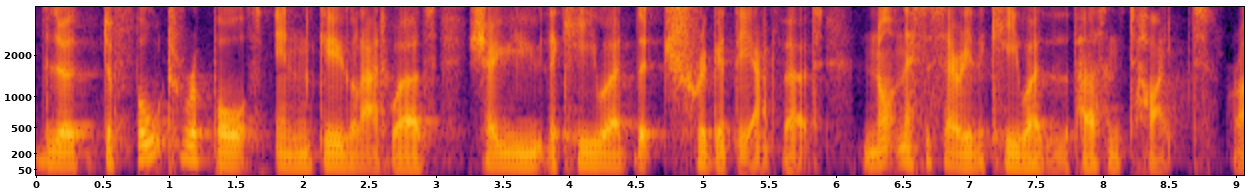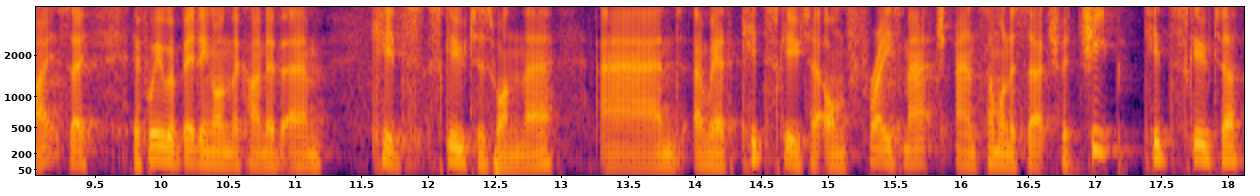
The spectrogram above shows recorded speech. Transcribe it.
The default reports in Google AdWords show you the keyword that triggered the advert, not necessarily the keyword that the person typed, right? So if we were bidding on the kind of um, kids scooters one there, and, and we had kids scooter on phrase match, and someone has searched for cheap kids scooter,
